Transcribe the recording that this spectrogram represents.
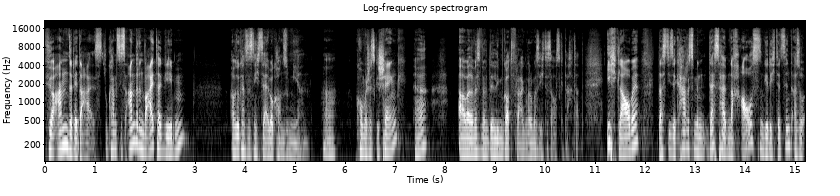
für andere da ist. Du kannst es anderen weitergeben, aber du kannst es nicht selber konsumieren. Ja? Komisches Geschenk, ja? Aber da müssen wir den lieben Gott fragen, warum er sich das ausgedacht hat. Ich glaube, dass diese Charismen deshalb nach außen gerichtet sind, also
